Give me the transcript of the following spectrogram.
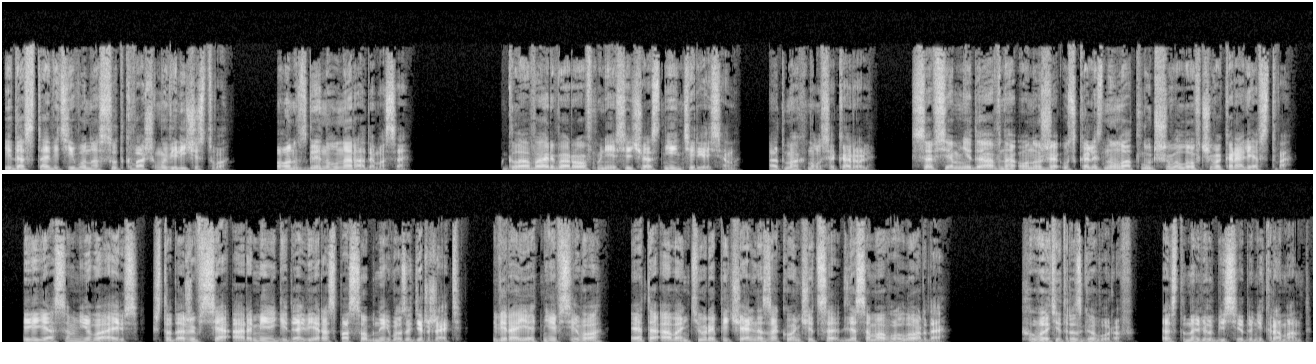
«и доставить его на суд к вашему величеству». Он взглянул на Радамаса. «Главарь воров мне сейчас не интересен», — отмахнулся король. Совсем недавно он уже ускользнул от лучшего ловчего королевства, и я сомневаюсь, что даже вся армия Гидовера способна его задержать. Вероятнее всего, эта авантюра печально закончится для самого лорда. «Хватит разговоров», — остановил беседу некромант.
